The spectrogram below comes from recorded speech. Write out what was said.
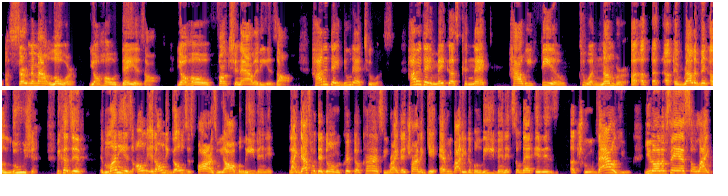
a certain amount lower, your whole day is off. Your whole functionality is off. How did they do that to us? How did they make us connect how we feel to a number, a, a, a, a irrelevant illusion? Because if money is only, it only goes as far as we all believe in it. Like that's what they're doing with cryptocurrency, right? They're trying to get everybody to believe in it so that it is a true value. You know what I'm saying? So like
